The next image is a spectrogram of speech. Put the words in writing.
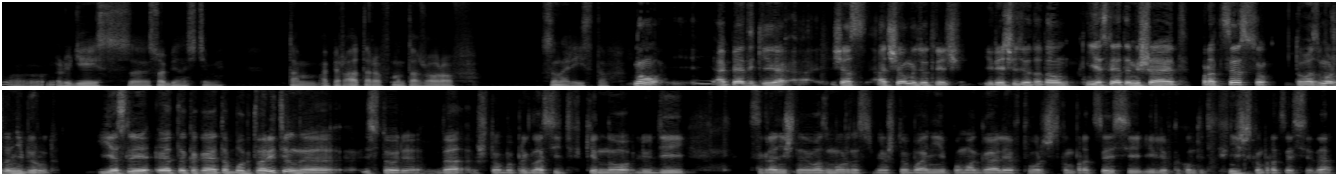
э, людей с особенностями. Там операторов, монтажеров, сценаристов. Ну, опять-таки, сейчас о чем идет речь? И речь идет о том, если это мешает процессу, то, возможно, не берут. Если это какая-то благотворительная история, да, чтобы пригласить в кино людей с ограниченными возможностями, чтобы они помогали в творческом процессе или в каком-то техническом процессе, да,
